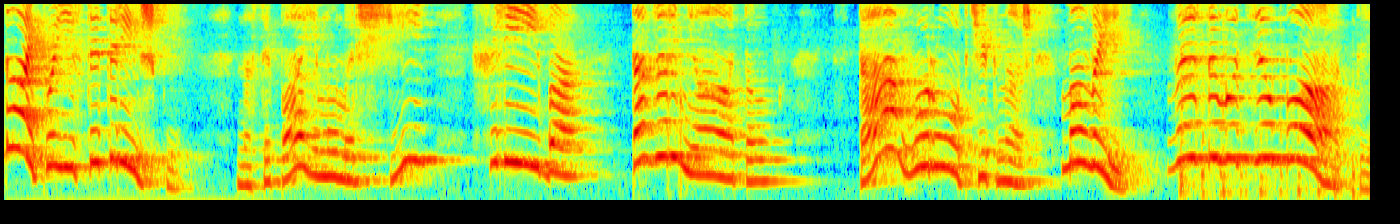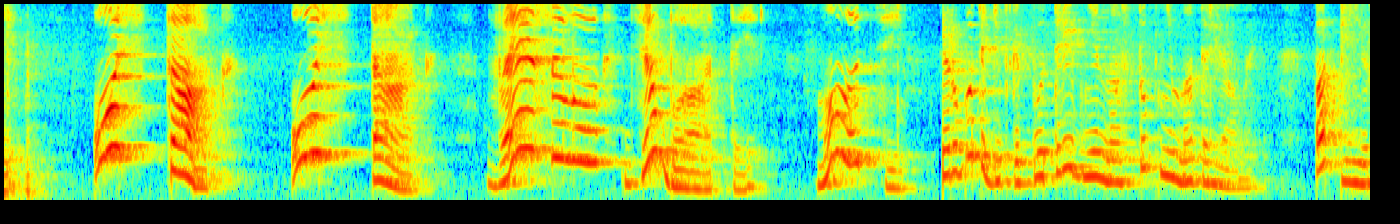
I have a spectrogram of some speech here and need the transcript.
Дай поїсти трішки. Насипаємо мерщій хліба та зерняток. Став горобчик наш малий, весело дзьобати. Ось так, ось так, весело дзьобати. Молодці. Для роботи, дітки, потрібні наступні матеріали: папір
